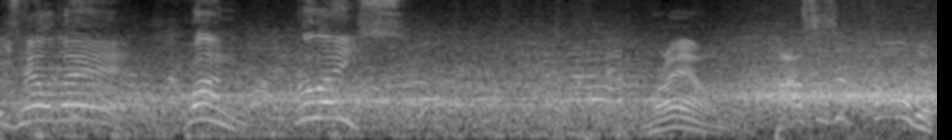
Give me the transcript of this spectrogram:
He's held there. Run. Release. Brown passes it forward.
